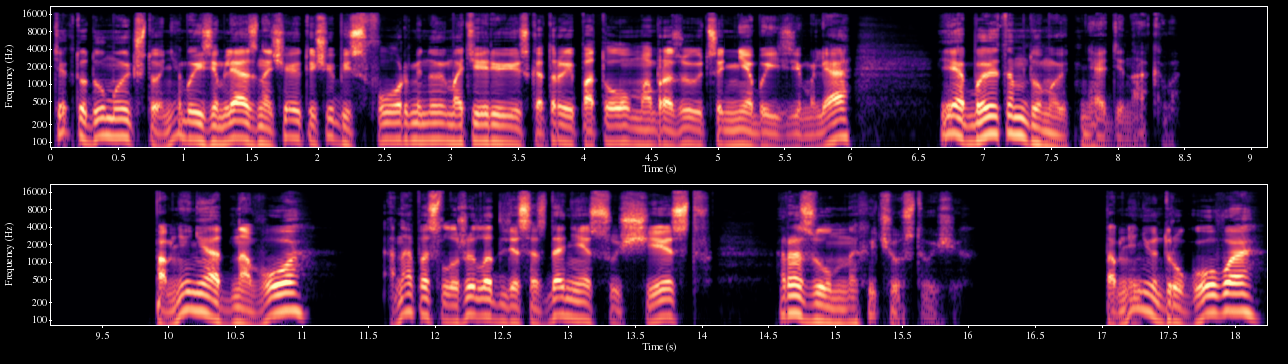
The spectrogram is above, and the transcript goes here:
Те, кто думают, что небо и земля означают еще бесформенную материю, из которой потом образуются небо и земля, и об этом думают не одинаково. По мнению одного, она послужила для создания существ, разумных и чувствующих. По мнению другого,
